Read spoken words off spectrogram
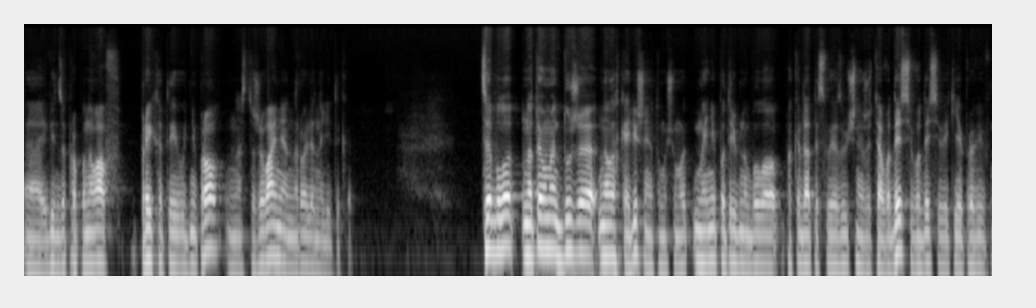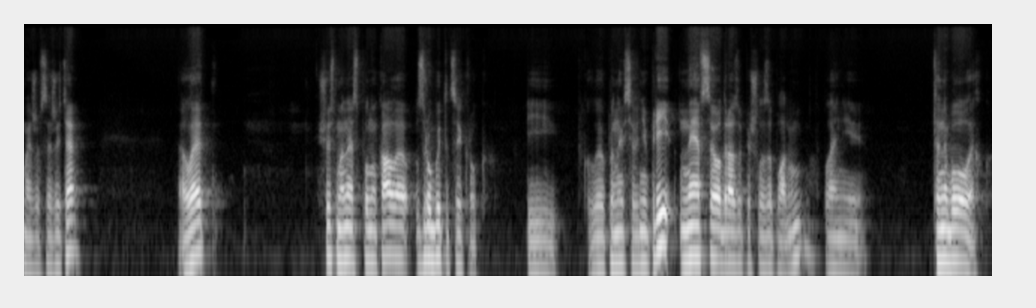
Він запропонував приїхати у Дніпро на стажування на роль аналітика. Це було на той момент дуже нелегке рішення, тому що мені потрібно було покидати своє звичне життя в Одесі, в Одесі, в якій я провів майже все життя. Але щось мене спонукало зробити цей крок. І коли опинився в Дніпрі, не все одразу пішло за планом. В плані це не було легко.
